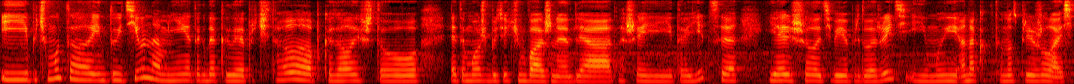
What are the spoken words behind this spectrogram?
И почему-то интуитивно мне тогда, когда я прочитала, показалось, что это может быть очень важная для отношений традиция. Я решила тебе ее предложить, и мы, она как-то у нас прижилась.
